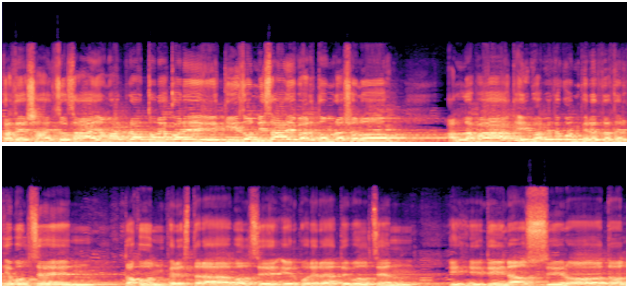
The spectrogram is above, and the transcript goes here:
কাছে সাহায্য চায়, আমার প্রার্থনা করে। কি জন্য চায়? এবার তোমরা শোনো। আল্লাহ পাক এইভাবে যখন ফেরেস্তাদেরকে বলছেন, তখন ফেরেস্তারা বলছে এরপরে রাতে বলছেন, ইহদিনা সিরাতাল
